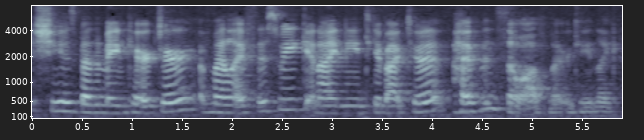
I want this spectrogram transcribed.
she has been the main character of my life this week and I need to get back to it. I've been so off my routine. Like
